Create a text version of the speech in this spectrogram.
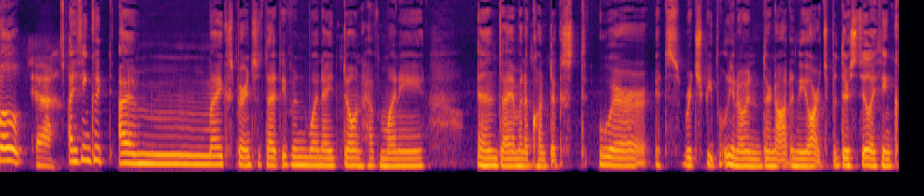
Well, yeah, I think it, um, my experience is that even when I don't have money, and I am in a context where it's rich people, you know, and they're not in the arts, but there's still, I think,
